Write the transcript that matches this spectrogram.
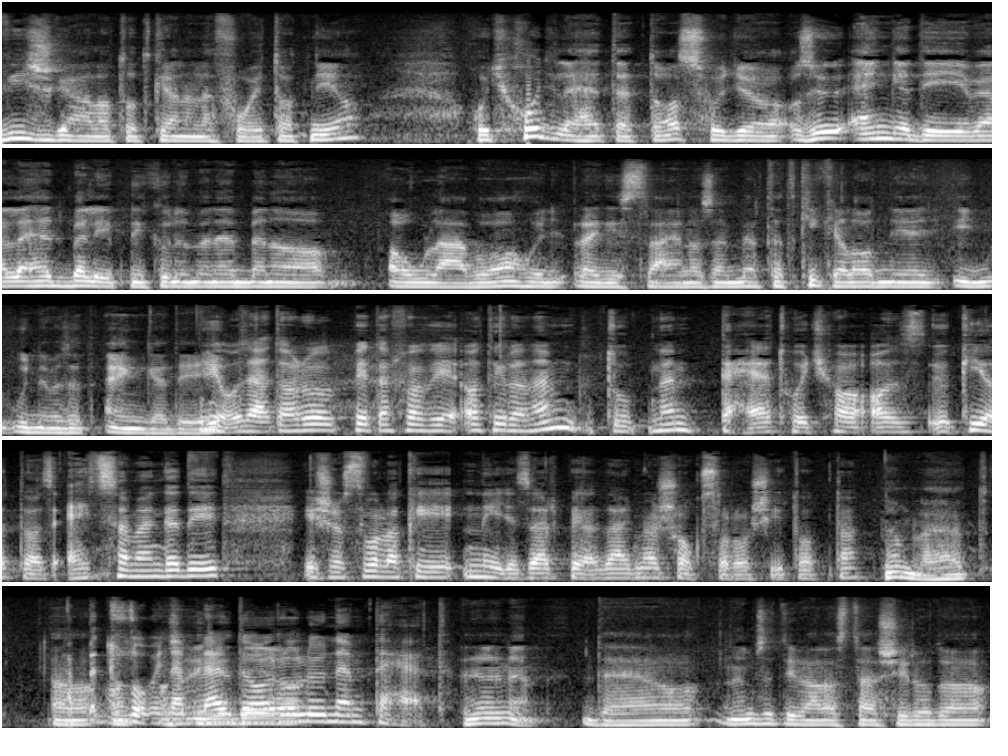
vizsgálatot kellene folytatnia, hogy hogy lehetett az, hogy az ő engedélyével lehet belépni különben ebben a aulába, hogy regisztráljon az ember, tehát ki kell adni egy úgynevezett engedélyt. Jó, de hát arról Péter Favi Attila nem, tud, nem tehet, hogyha az, ő kiadta az egy szemengedélyt, és azt valaki 4000 példánymal sokszorosította. Nem lehet. A, hát, tudom, hogy nem lehet, de arról ő nem tehet. Nem, nem, de a Nemzeti Választási Iroda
